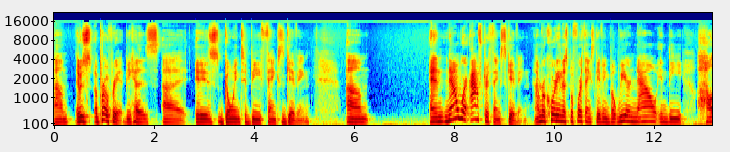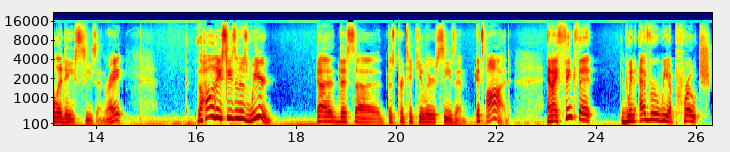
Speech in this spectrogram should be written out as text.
Um, it was appropriate because uh, it is going to be Thanksgiving. Um, and now we're after Thanksgiving. I'm recording this before Thanksgiving, but we are now in the holiday season, right? The holiday season is weird. Uh, this uh, this particular season, it's odd, and I think that whenever we approach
